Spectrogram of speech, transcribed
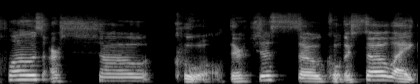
clothes are so cool. They're just so cool. They're so like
